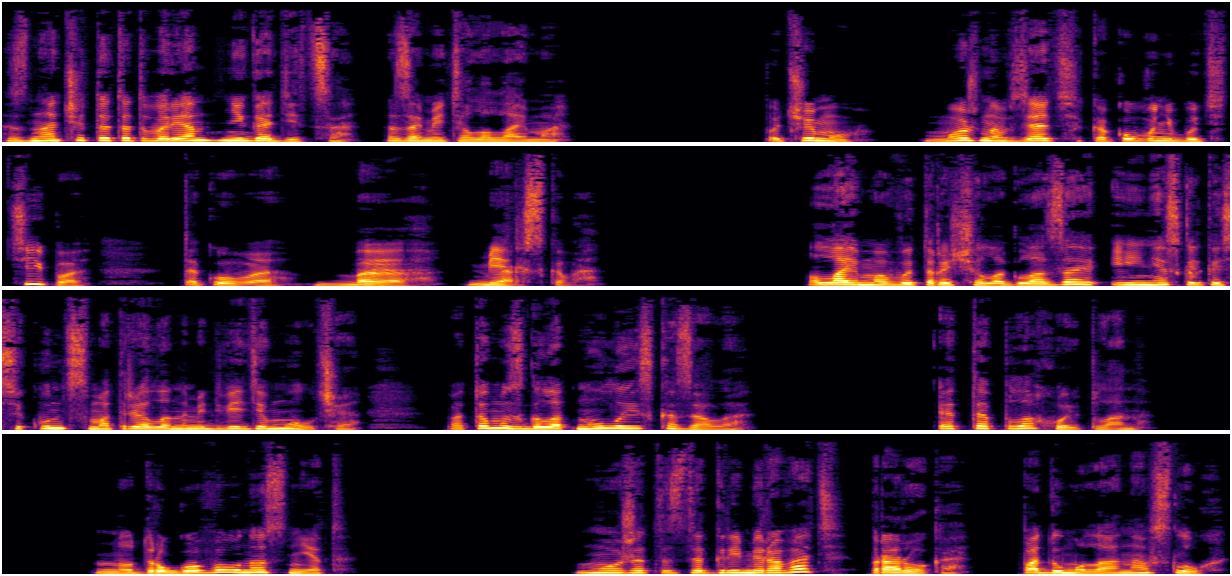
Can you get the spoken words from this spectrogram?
«Значит, этот вариант не годится», — заметила Лайма. «Почему? Можно взять какого-нибудь типа, такого, б, мерзкого». Лайма вытаращила глаза и несколько секунд смотрела на медведя молча, потом изголотнула и сказала. «Это плохой план». «Но другого у нас нет». «Может, загримировать пророка?» — подумала она вслух.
